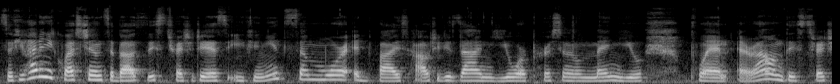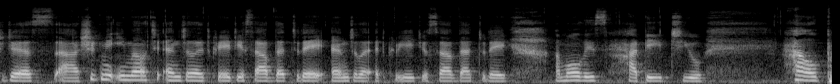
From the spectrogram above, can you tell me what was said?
So if you have any questions about these strategies, if you need some more advice how to design your personal menu plan around these strategies, uh, shoot me email to Angela at Create Yourself That Today, Angela at Create Yourself That Today. I'm always happy to help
